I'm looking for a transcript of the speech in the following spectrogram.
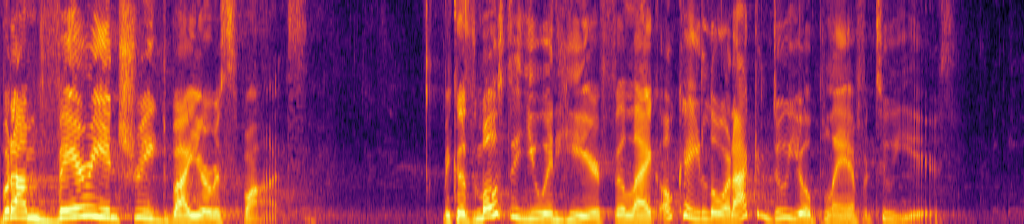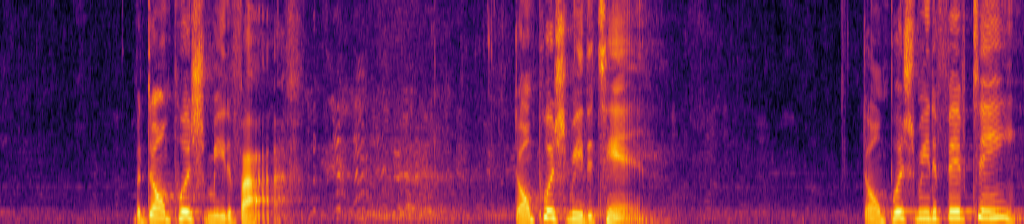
But I'm very intrigued by your response. Because most of you in here feel like, okay, Lord, I can do your plan for two years. But don't push me to five. don't push me to 10. Don't push me to 15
